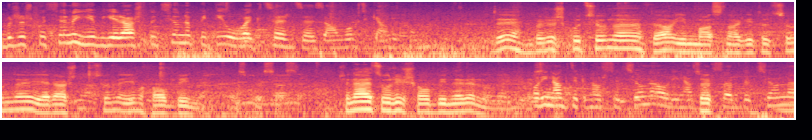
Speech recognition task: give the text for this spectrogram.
բժշկությունը եւ երաժշտությունը պիտի ուղեկցեր ձեզ ամբողջ կյանքում Դե բժշկությունը դա իմ մասնագիտությունն է, երաժշտությունը իմ հոբին է, այսպես ասեմ։ Չնայած ուրիշ հոբիներ էլ ունեն։ Օրինակ ձկնորսությունը, օրինակ ուսորդությունը,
